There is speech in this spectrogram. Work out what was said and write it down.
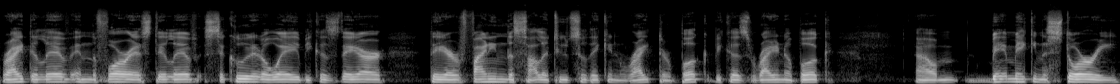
right? They live in the forest. They live secluded away because they are they are finding the solitude so they can write their book. Because writing a book, um, making a story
